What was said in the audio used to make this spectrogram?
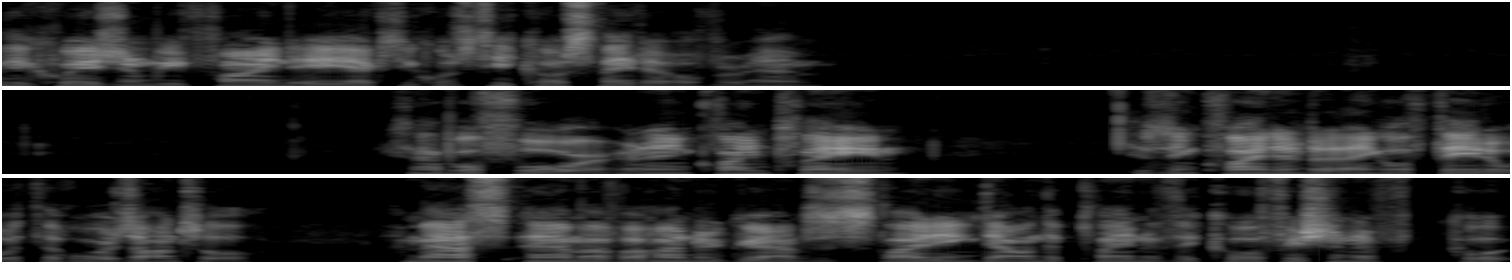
the equation, we find ax equals t cos theta over m. Example 4. An inclined plane is inclined at an angle theta with the horizontal. A mass m of 100 grams is sliding down the plane with the coefficient of co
